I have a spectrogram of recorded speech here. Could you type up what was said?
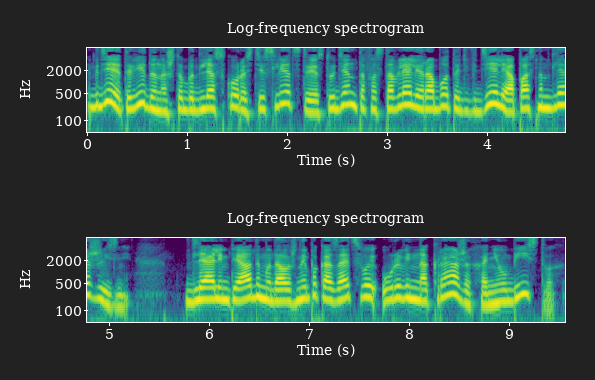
где это видано, чтобы для скорости следствия студентов оставляли работать в деле, опасном для жизни? Для Олимпиады мы должны показать свой уровень на кражах, а не убийствах.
